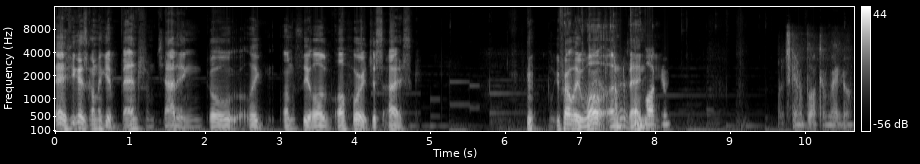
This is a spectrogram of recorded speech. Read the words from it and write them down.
Hey, if you guys gonna get banned from chatting, go like honestly all all for it. Just ask. we probably won't I'm gonna unban block you. him. I'm just gonna block him right now.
